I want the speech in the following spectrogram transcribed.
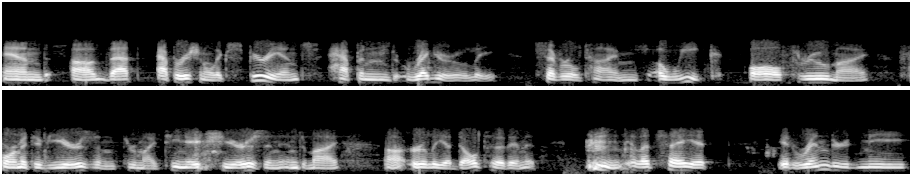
And uh, that apparitional experience happened regularly several times a week all through my formative years and through my teenage years and into my uh, early adulthood. And it, let's say it, it rendered me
